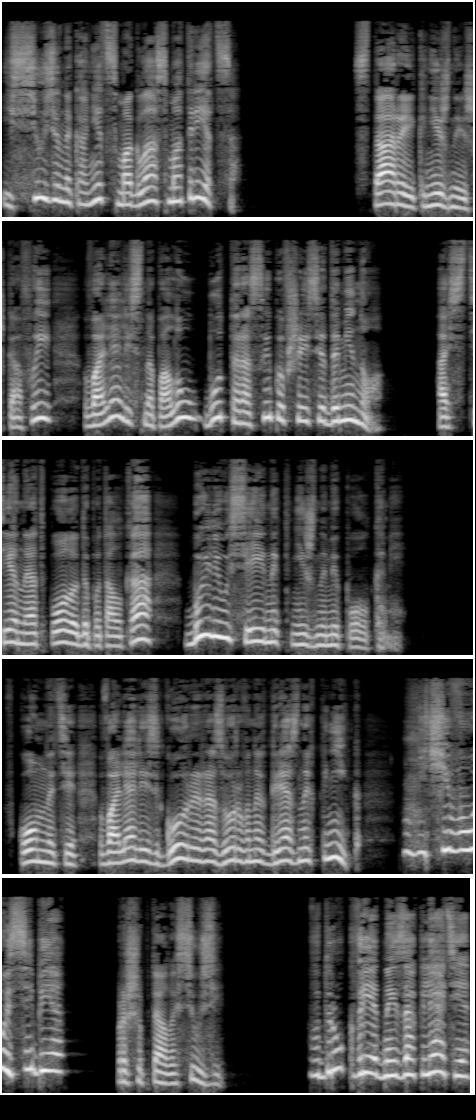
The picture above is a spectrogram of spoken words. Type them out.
и Сюзи наконец смогла осмотреться. Старые книжные шкафы валялись на полу, будто рассыпавшиеся домино, а стены от пола до потолка были усеяны книжными полками. В комнате валялись горы разорванных грязных книг. «Ничего себе!» — прошептала Сюзи. «Вдруг вредные заклятия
